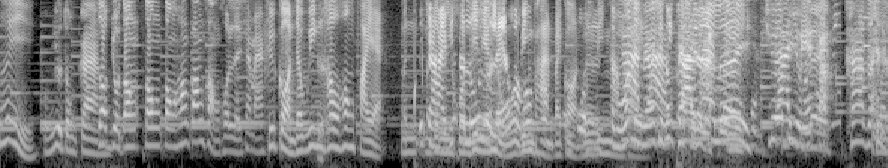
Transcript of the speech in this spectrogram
เฮ้ย ผมอยู่ตรงกลาง ศพอยู่ตรงตรงตรงห้องกล้องสองคนเลยใช่ไหม คือก่อนจะวิ่งเข้าห้องไฟอะ มันพี่มันจะกายมีพี่คก็นรู้ที่อเลี้ยงยู่หแล้วนูว่าวิ่งผ่านไปก่อนเลยวิ่งแต่นำผมว่าหนึ่งนะคือต้องแพ้แน่ๆเลยผมเชื่อพี่เบสครับ ฆ่าใส่แล้ว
